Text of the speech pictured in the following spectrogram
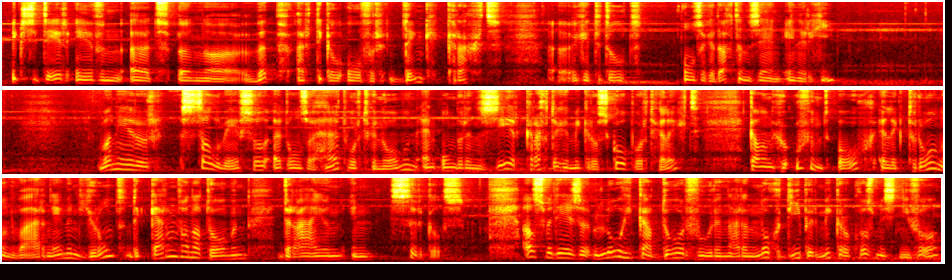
Ik citeer even uit een uh, webartikel over denkkracht, uh, getiteld Onze gedachten zijn energie. Wanneer er celweefsel uit onze huid wordt genomen en onder een zeer krachtige microscoop wordt gelegd, kan een geoefend oog elektronen waarnemen die rond de kern van atomen draaien in cirkels. Als we deze logica doorvoeren naar een nog dieper microcosmisch niveau,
